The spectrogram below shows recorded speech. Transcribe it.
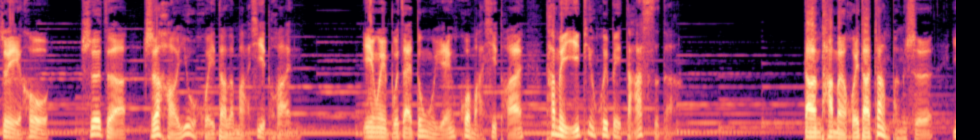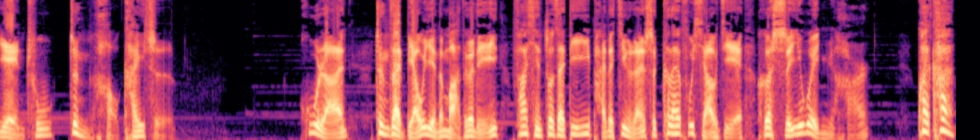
最后，狮子只好又回到了马戏团，因为不在动物园或马戏团，他们一定会被打死的。当他们回到帐篷时，演出。正好开始。忽然，正在表演的马德琳发现坐在第一排的竟然是克莱夫小姐和十一位女孩。快看，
